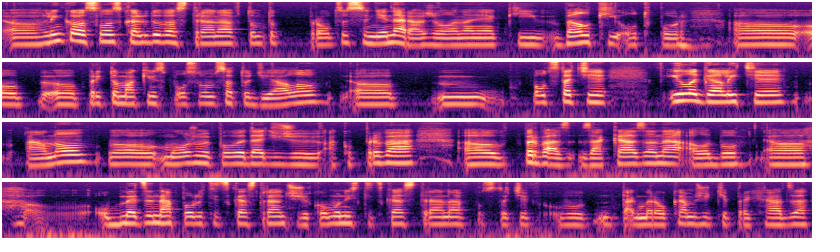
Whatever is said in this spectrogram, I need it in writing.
Hlinková slovenská ľudová strana v tomto procese nenarážala na nejaký veľký odpor mm. pri tom, akým spôsobom sa to dialo. V podstate v ilegalite, áno, môžeme povedať, že ako prvá, prvá zakázaná alebo obmedzená politická strana, čiže komunistická strana v podstate v, takmer okamžite prechádza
